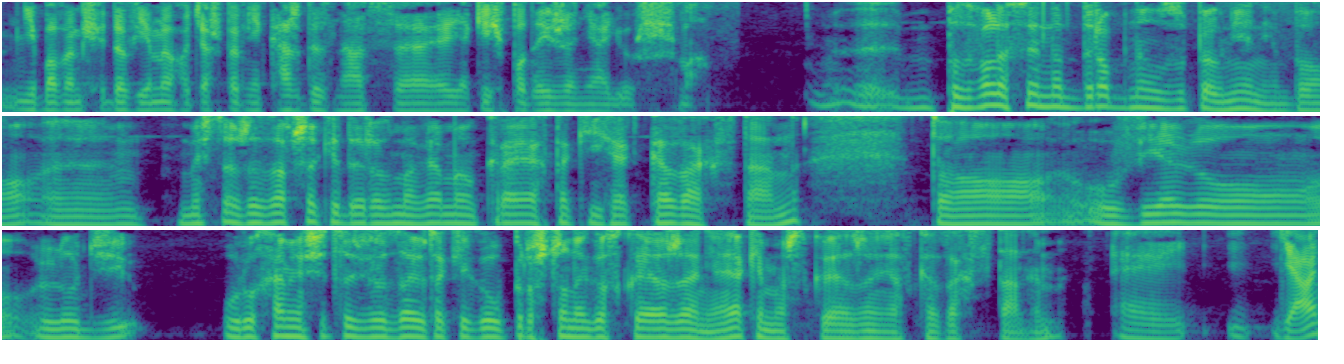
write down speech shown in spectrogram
niebawem się dowiemy, chociaż pewnie każdy z nas jakieś podejrzenia już ma. Pozwolę sobie na drobne uzupełnienie, bo e, myślę, że zawsze, kiedy rozmawiamy o krajach takich jak Kazachstan, to u wielu ludzi uruchamia się coś w rodzaju takiego uproszczonego skojarzenia. Jakie masz skojarzenia z Kazachstanem? Ja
